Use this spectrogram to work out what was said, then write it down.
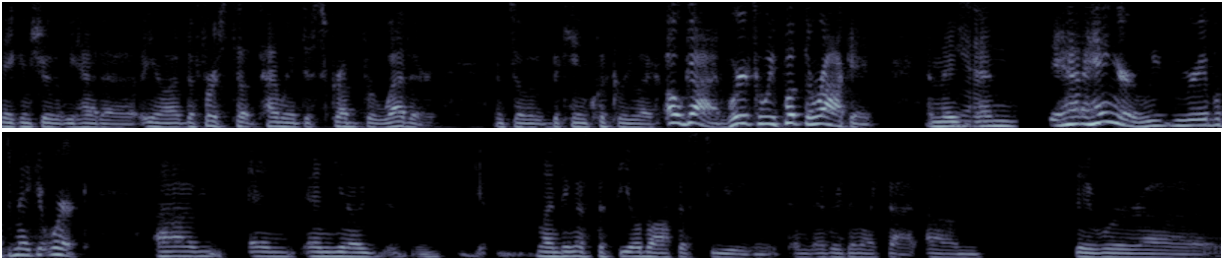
making sure that we had a you know the first time we had to scrub for weather, and so it became quickly like oh god, where can we put the rocket? And they Yeah. and they had a hangar. We, we were able to make it work. Um, and and you know lending us the field office to use and, and everything like that. Um, they were uh,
